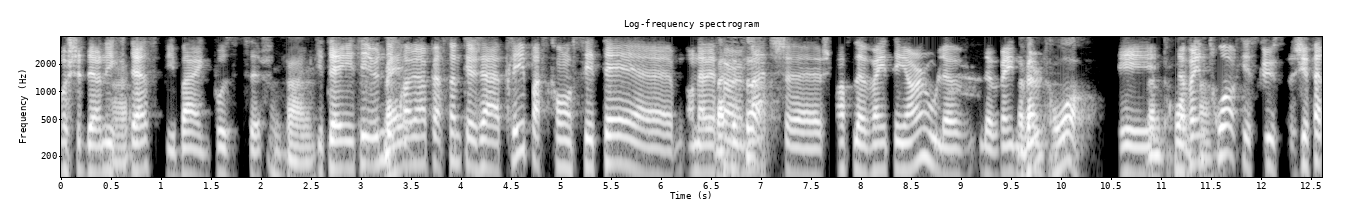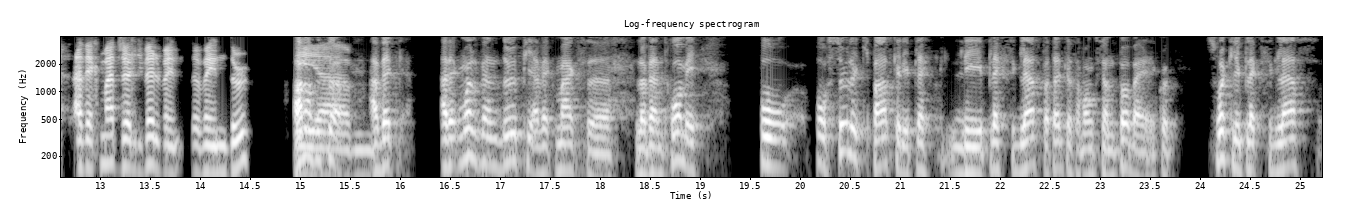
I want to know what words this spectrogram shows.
Moi, je suis le dernier qui teste, puis bang, positif. Bang. Puis t'as été une des premières personnes que j'ai appelées parce qu'on s'était, euh, on avait ben, fait un match, euh, je pense le 21 ou le, le 22. Le 23. Et 23, le 23, excuse, j'ai fait avec Matt Jolivet le, 22. Ah non, c'est ça. Euh, avec, avec moi le 22, puis avec Max le 23. Mais pour, pour ceux là, qui pensent que les, les plexiglas, peut-être que ça fonctionne pas, ben écoute, soit que les plexiglas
